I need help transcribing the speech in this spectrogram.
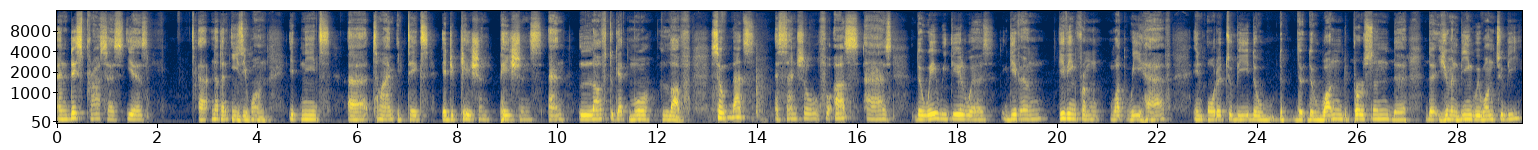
And this process is uh, not an easy one. It needs uh, time, it takes education, patience, and love to get more love. So that's essential for us as the way we deal with giving, giving from what we have in order to be the, the, the, the one the person, the, the human being we want to be.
